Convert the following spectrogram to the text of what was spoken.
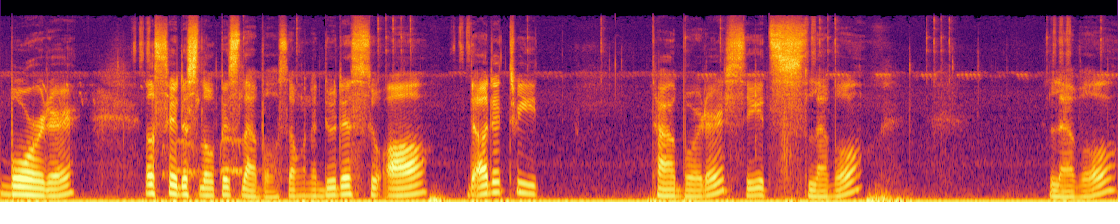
border, it'll say the slope is level. So I'm going to do this to all the other three tile borders. See, it's level, level,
